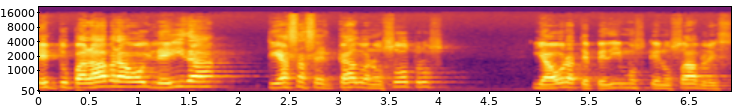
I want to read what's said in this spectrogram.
en tu palabra hoy leída te has acercado a nosotros y ahora te pedimos que nos hables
